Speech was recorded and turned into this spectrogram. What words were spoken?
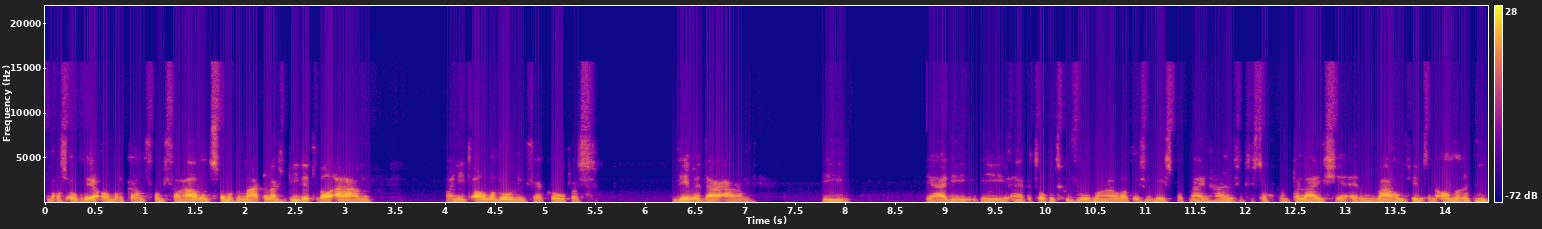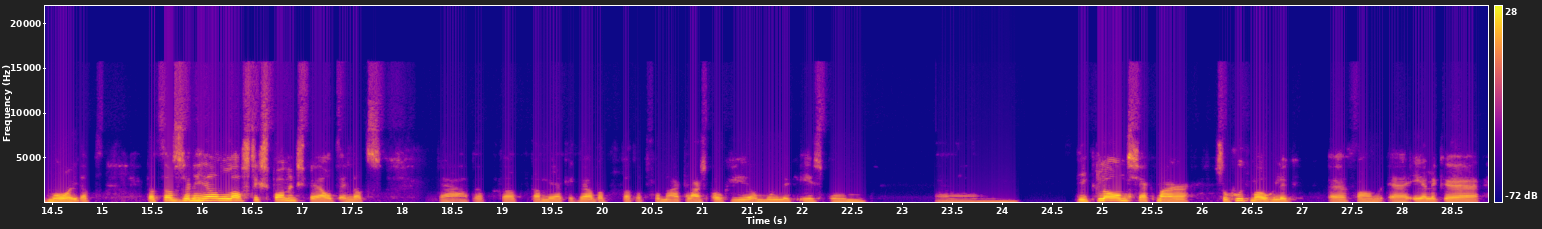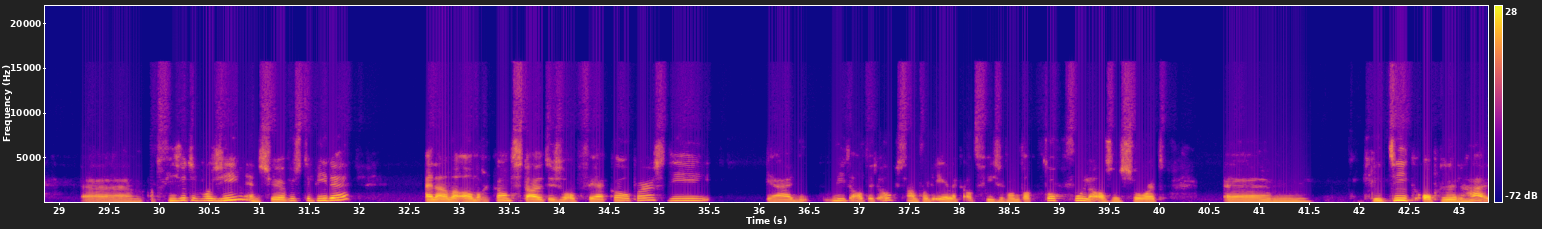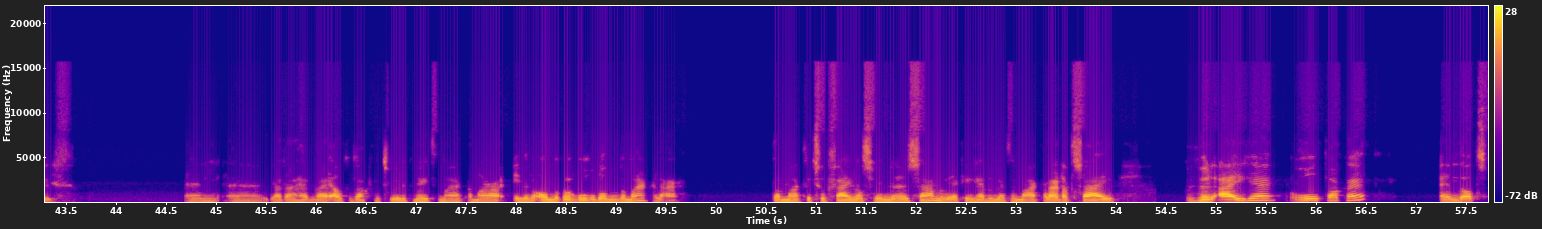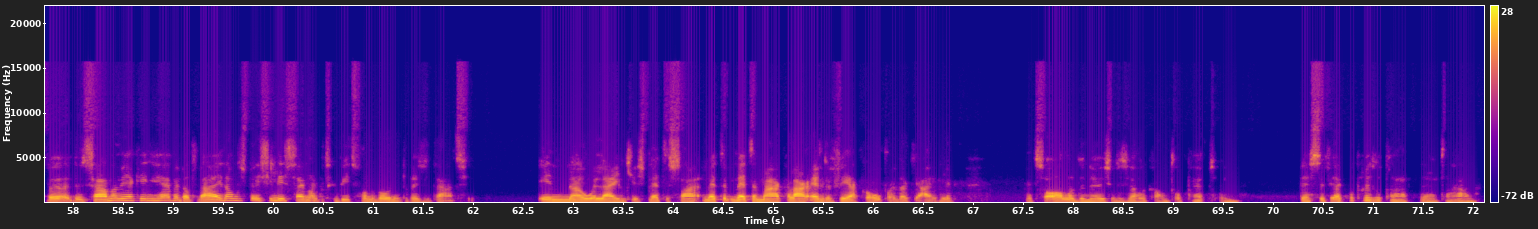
Dat is ook weer de andere kant van het verhaal, want sommige makelaars bieden het wel aan, maar niet alle woningverkopers willen daaraan. Die ja, die, die hebben toch het gevoel, maar wat is er mis met mijn huis? Het is toch een paleisje en waarom vindt een ander het niet mooi? Dat, dat, dat is een heel lastig spanningsveld en dat, ja, dat, dat, dan merk ik wel dat, dat het voor makelaars ook heel moeilijk is om ehm, die klant, zeg maar, zo goed mogelijk uh, van uh, eerlijke uh, adviezen te voorzien en service te bieden. En aan de andere kant stuiten ze op verkopers die ja, niet altijd openstaan voor de eerlijke adviezen, want dat toch voelen als een soort um, kritiek op hun huis. En uh, ja, daar hebben wij elke dag natuurlijk mee te maken, maar in een andere rol dan de makelaar. Dan maakt het zo fijn als we een samenwerking hebben met een makelaar, dat zij hun eigen rol pakken. En dat we de samenwerking hebben, dat wij dan specialist zijn op het gebied van de woningpresentatie in nauwe lijntjes met de, met, de, met de makelaar en de verkoper. Dat je eigenlijk met z'n allen de neus dezelfde kant op hebt om het beste verkoopresultaat uh, te halen.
